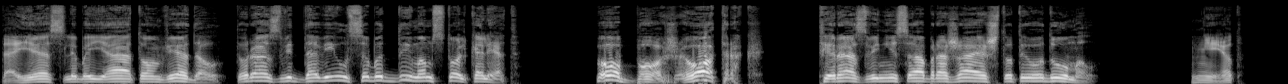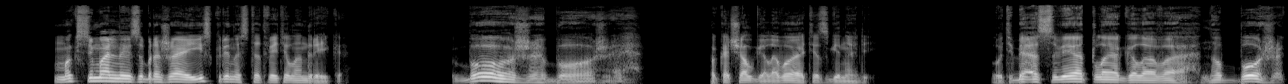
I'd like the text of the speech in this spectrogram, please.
Да если бы я о том ведал, то разве давился бы дымом столько лет? О боже, отрок! Ты разве не соображаешь, что ты удумал? «Нет». Максимально изображая искренность, ответил Андрейка. «Боже, боже!» — покачал головой отец Геннадий. «У тебя светлая голова, но, боже,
